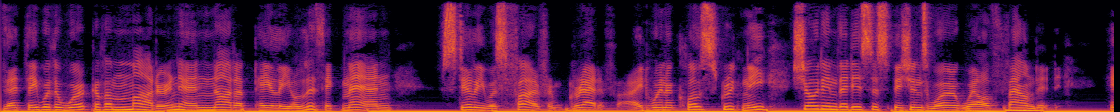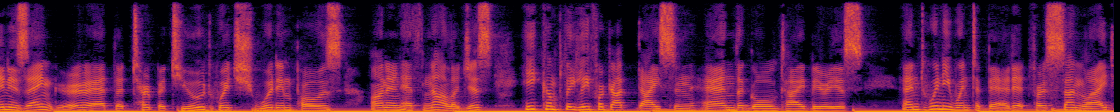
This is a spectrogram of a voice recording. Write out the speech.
that they were the work of a modern and not a Paleolithic man. Still he was far from gratified when a close scrutiny showed him that his suspicions were well founded. In his anger at the turpitude which would impose on an ethnologist, he completely forgot Dyson and the gold Tiberius and when he went to bed at first sunlight,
